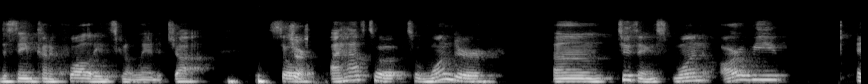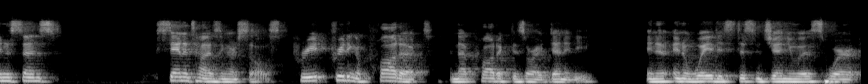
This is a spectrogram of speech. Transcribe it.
the same kind of quality that's going to land a job. So sure. I have to to wonder um, two things. One, are we, in a sense, sanitizing ourselves, pre- creating a product, and that product is our identity, in a in a way that's disingenuous, where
